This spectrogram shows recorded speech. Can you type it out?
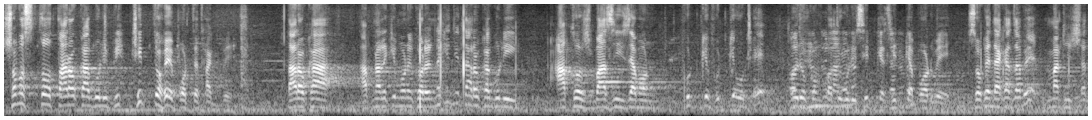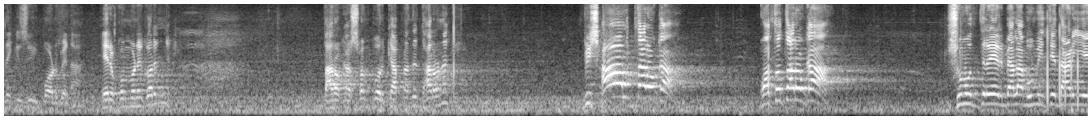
সমস্ত তারকাগুলি বিক্ষিপ্ত হয়ে পড়তে থাকবে। তারকা, আপনারা কি মনে করেন নাকি যে তারকাগুলি আতশবাজি যেমন ফুটকে ফুটকে ওঠে ওই রকম কতগুলি? ছিটকে ছিটকে পড়বে চোখে দেখা যাবে মাটির সাথে কিছুই পড়বে না। এরকম মনে করেন নাকি? তারকা সম্পর্কে আপনাদের ধারণা কি? বিশাল তারকা! কত তারকা? সমুদ্রের বেলাভূমিতে দাঁড়িয়ে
